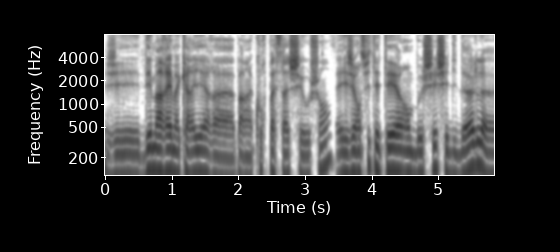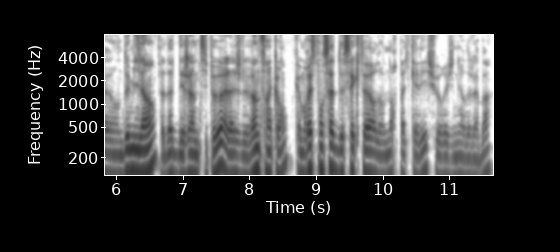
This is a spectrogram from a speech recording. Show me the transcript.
J'ai démarré ma carrière euh, par un court passage chez Auchan et j'ai ensuite été embauché chez Lidl euh, en 2001. Ça date déjà un petit peu, à l'âge de 25 ans, comme responsable de secteur dans le Nord-Pas-de-Calais. Je suis originaire de là-bas.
